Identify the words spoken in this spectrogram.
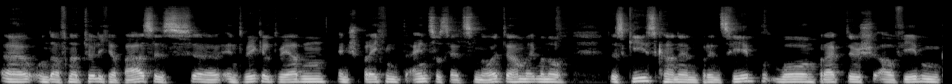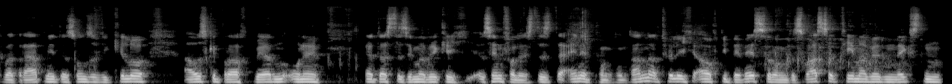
äh, und auf natürlicher Basis äh, entwickelt werden, entsprechend einzusetzen. Heute haben wir immer noch das Gießkannenprinzip, wo praktisch auf jedem Quadratmeter so und so viel Kilo ausgebracht werden, ohne äh, dass das immer wirklich sinnvoll ist. Das ist der eine Punkt. Und dann natürlich auch die Bewässerung. Das Wasserthema wird in den nächsten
